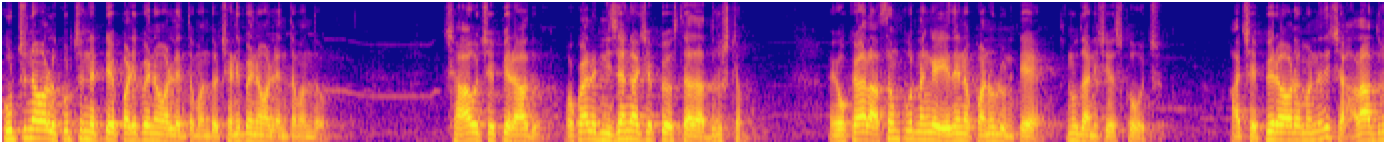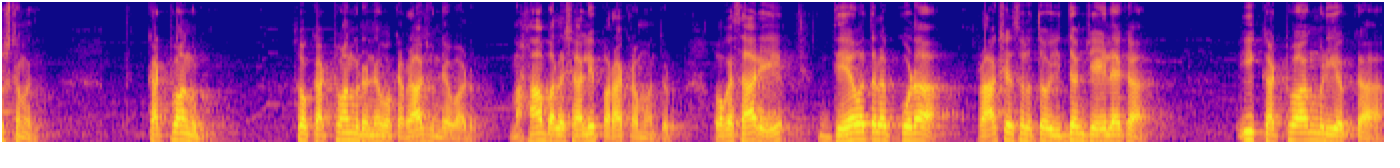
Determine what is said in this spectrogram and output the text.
కూర్చున్న వాళ్ళు కూర్చున్నట్టే పడిపోయిన వాళ్ళు ఎంతమందో చనిపోయిన వాళ్ళు ఎంతమందో. చావు చెప్పి రాదు. ఒకవేళ నిజంగా చెప్పి వస్తే అది అదృష్టం. ఒకవేళ అసంపూర్ణంగా ఏదైనా పనులు ఉంటే నువ్వు దాన్ని చేసుకోవచ్చు. ఆ చెప్పి రావడం అనేది చాలా అదృష్టం అది. కట్వాంగుడు. సో కట్వాంగుడు అనే ఒక రాజు ఉండేవాడు. మహాబలశాలి పరాక్రమవంతుడు. ఒకసారి దేవతలకు కూడా రాక్షసులతో యుద్ధం చేయలేక ఈ కట్వాంగుడి యొక్క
